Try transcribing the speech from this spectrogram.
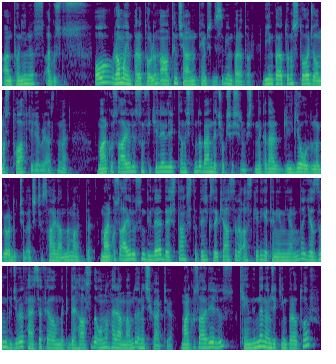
Antoninus Augustus. O Roma İmparatorluğu'nun altın çağının temsilcisi bir imparator. Bir imparatorun stoacı olması tuhaf geliyor biraz değil mi? Marcus Aurelius'un fikirleriyle ilk tanıştığımda ben de çok şaşırmıştım. Ne kadar bilgi olduğunu gördükçe de açıkçası hayranlığım arttı. Marcus Aurelius'un dillere destan, stratejik zekası ve askeri yeteneğinin yanında yazım gücü ve felsefe alanındaki dehası da onu her anlamda öne çıkartıyor. Marcus Aurelius kendinden önceki imparator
